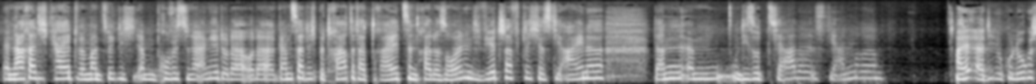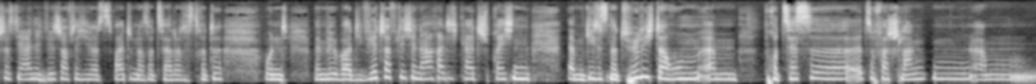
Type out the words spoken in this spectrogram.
äh, Nachhaltigkeit, wenn man es wirklich ähm, professionell angeht oder, oder ganzheitlich betrachtet, hat drei zentrale Säulen. Die wirtschaftliche ist die eine, dann ähm, die soziale ist die andere. Äh, die ökologische ist die eine, die wirtschaftliche das zweite und das soziale das dritte. Und wenn wir über die wirtschaftliche Nachhaltigkeit sprechen, ähm, geht es natürlich darum, ähm, Prozesse äh, zu verschlanken, ähm,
